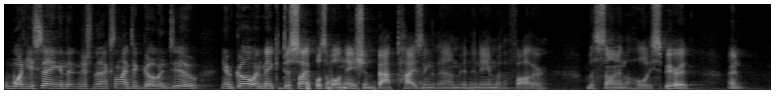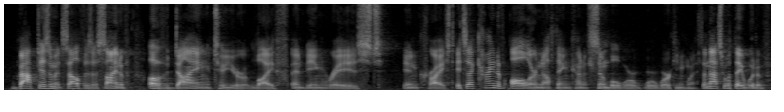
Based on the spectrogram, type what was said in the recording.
what he's saying in the, just the next line to go and do, you know, go and make disciples of all nations, baptizing them in the name of the Father, the Son, and the Holy Spirit. And baptism itself is a sign of, of dying to your life and being raised in Christ. It's a kind of all or nothing kind of symbol we're, we're working with. And that's what they would have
